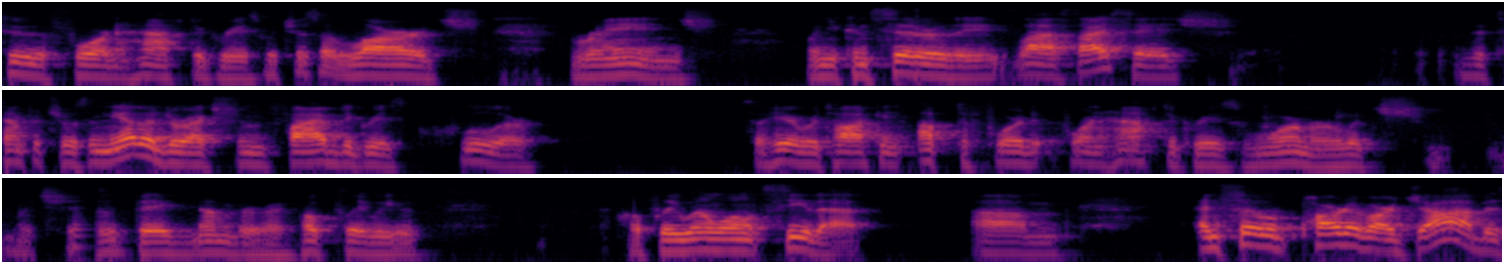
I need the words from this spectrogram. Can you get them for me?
two to four and a half degrees, which is a large range. When you consider the last ice age, the temperature was in the other direction, five degrees cooler. So here we're talking up to four, four and a half degrees warmer, which, which is a big number. And hopefully we, hopefully we won't see that. Um, and so part of our job is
